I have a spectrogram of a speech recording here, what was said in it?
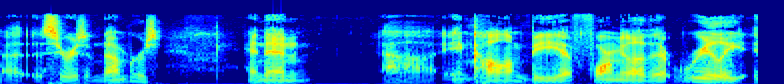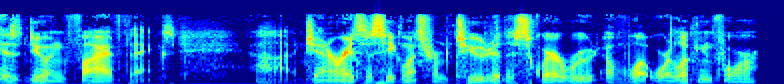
uh, a series of numbers. And then uh, in column B, a formula that really is doing five things. Uh, generates a sequence from 2 to the square root of what we're looking for.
